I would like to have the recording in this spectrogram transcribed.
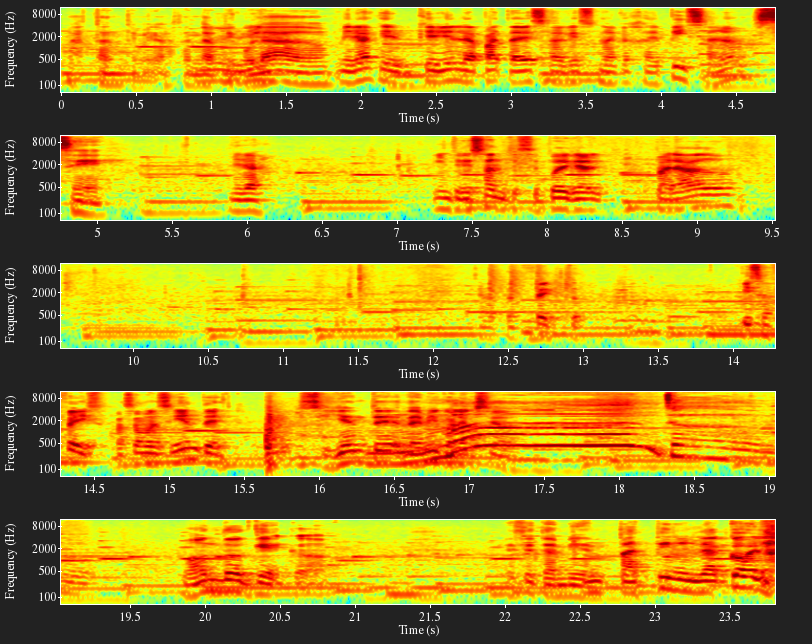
Bastante, mira, bastante Muy articulado. Mirá que, que bien la pata esa que es una caja de pizza, ¿no? Sí. Mirá. Interesante, se puede quedar parado. Ah, perfecto. Pizza Face, pasamos al siguiente. Siguiente de mi colección. Mondo Gecko. Este también. patín en la cola.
